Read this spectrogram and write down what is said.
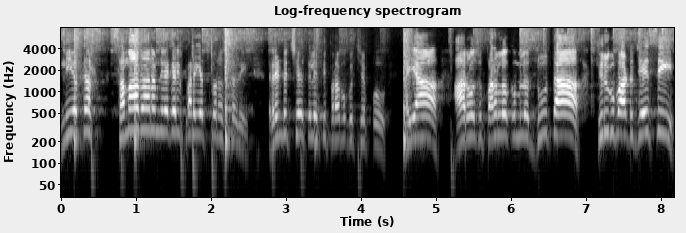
నీ యొక్క సమాధానం నీ దగ్గరికి పరిగెత్తుకొని వస్తుంది. రెండు చేతులు ఎత్తి ప్రభుకు చెప్పు. అయ్యా ఆ రోజు పరలోకంలో దూత తిరుగుబాటు చేసి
